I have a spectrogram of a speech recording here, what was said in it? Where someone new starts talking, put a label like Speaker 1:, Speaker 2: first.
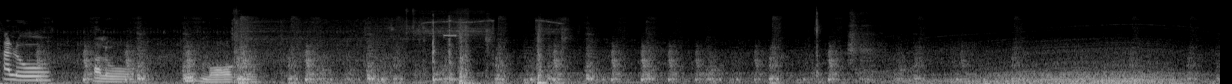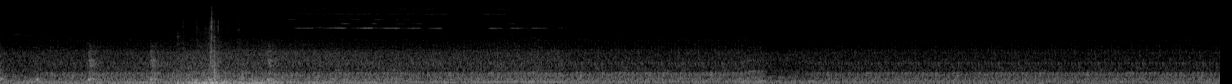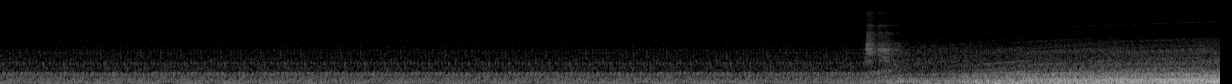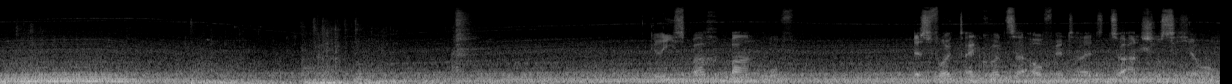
Speaker 1: Hallo.
Speaker 2: Hallo. Guten Morgen.
Speaker 3: Es folgt ein kurzer Aufenthalt zur Anschlusssicherung.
